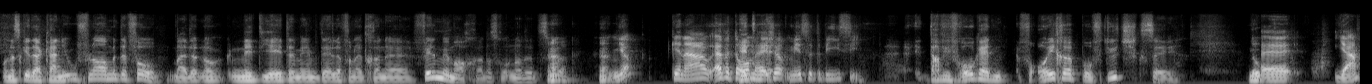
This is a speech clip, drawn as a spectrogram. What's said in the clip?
Und es gibt auch keine Aufnahmen davon, weil dort noch nicht jeder mit dem Telefon hat können Filme machen Das kommt noch dazu. Ja. Ja, genau. Eben darum Hat- hast du ja müssen dabei sein. Darf ich fragen, hat von euch jemand auf Deutsch gesehen? Nope. Äh, ja.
